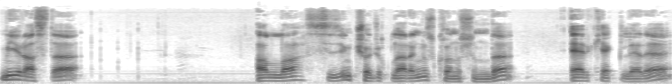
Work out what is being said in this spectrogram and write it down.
Mirasta Allah sizin çocuklarınız konusunda erkeklere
